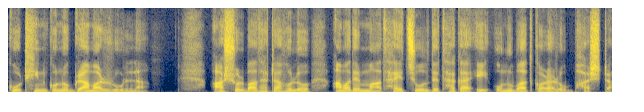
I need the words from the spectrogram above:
কঠিন কোনো গ্রামার রুল না। আসল বাধাটা হলো, আমাদের মাথায় চলতে থাকা এই অনুবাদ করার অভ্যাসটা।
